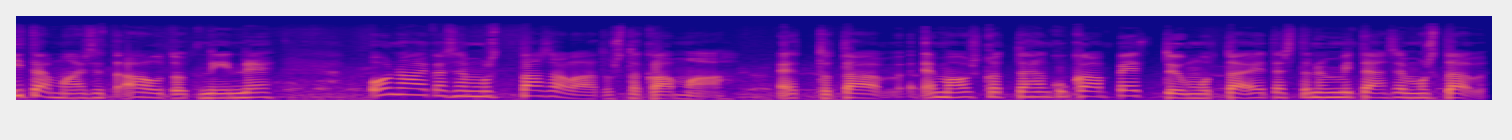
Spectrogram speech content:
itämaiset autot, niin ne on aika semmoista tasalaatusta kamaa. Et tota, en mä usko, että tähän kukaan pettyy, mutta ei tästä nyt mitään semmoista,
